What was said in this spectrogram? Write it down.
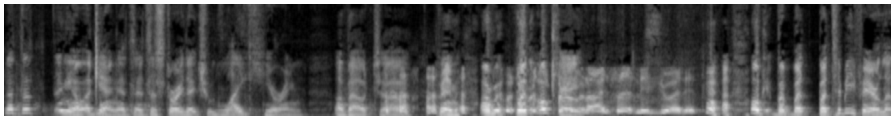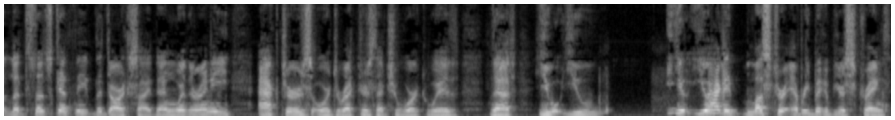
That, that, you know, again, it's, it's a story that you like hearing about uh, fame. Uh, but, okay, And I certainly enjoyed it. okay, but but but to be fair, let, let's let's get the, the dark side. Then, were there any actors or directors that you worked with that you you you you had to muster every bit of your strength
